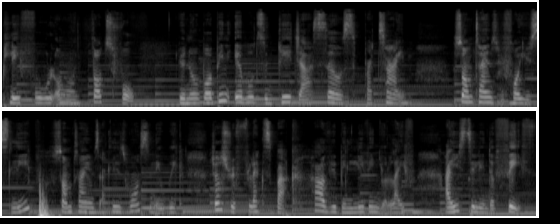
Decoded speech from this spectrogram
playful or thoughtful you know, but being able to gauge ourselves per time. Sometimes before you sleep, sometimes at least once in a week, just reflect back. How have you been living your life? Are you still in the faith?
